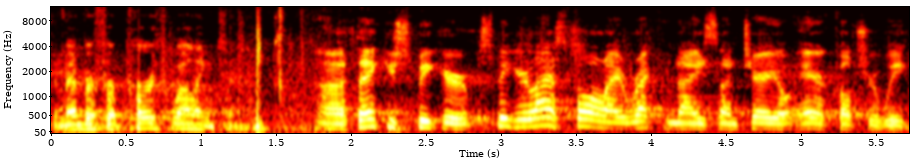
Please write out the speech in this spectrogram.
the member for Perth Wellington. Uh, thank you, Speaker. Speaker, last fall I recognized Ontario Agriculture Week.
